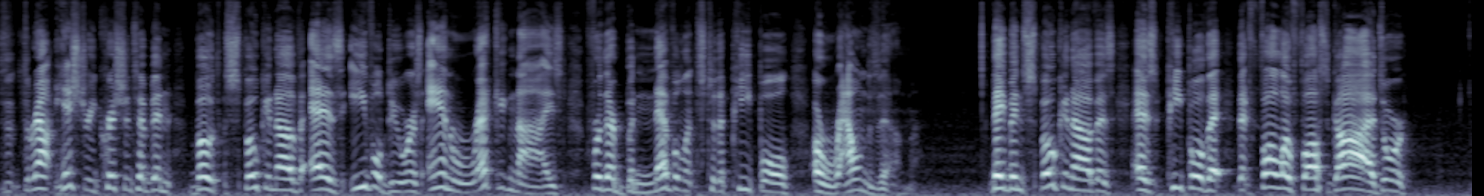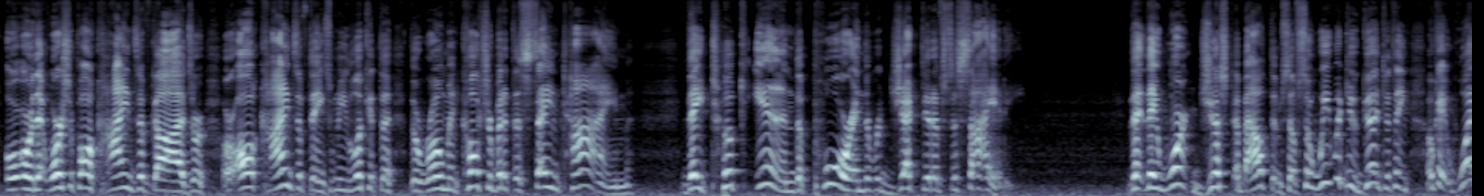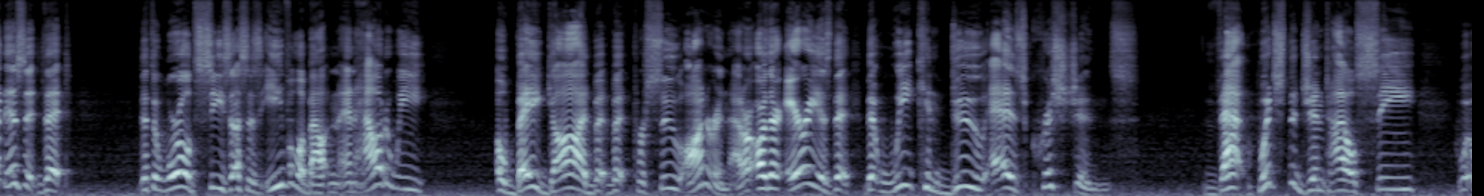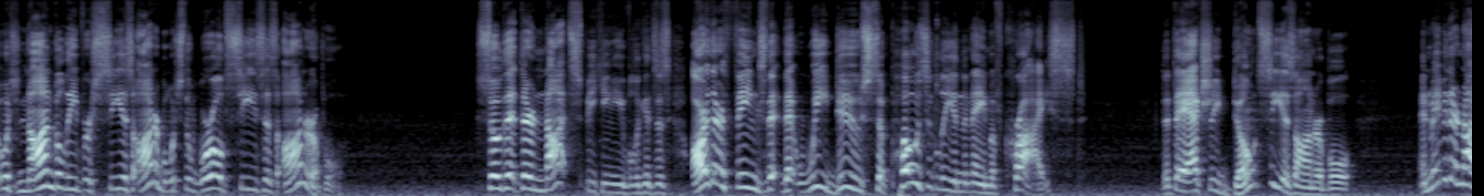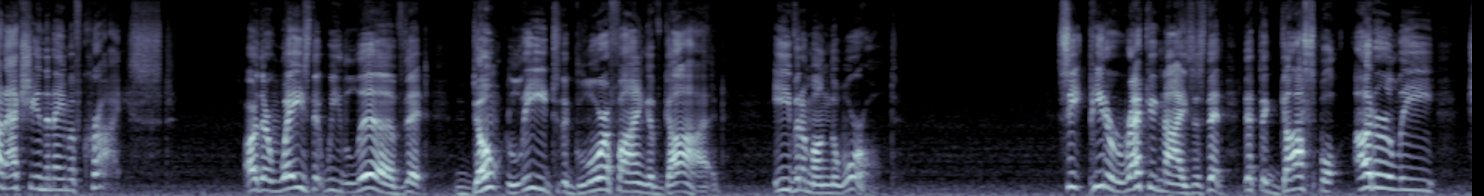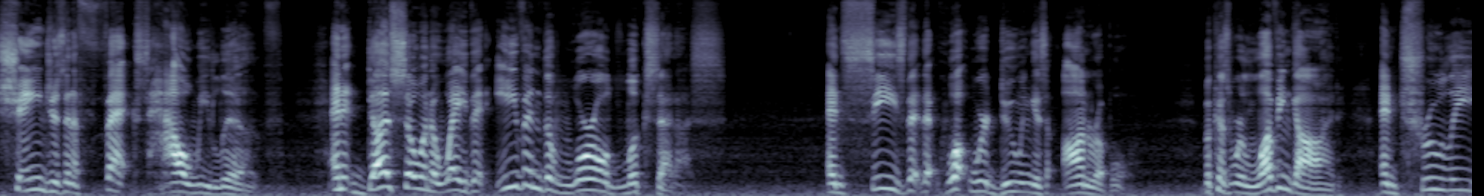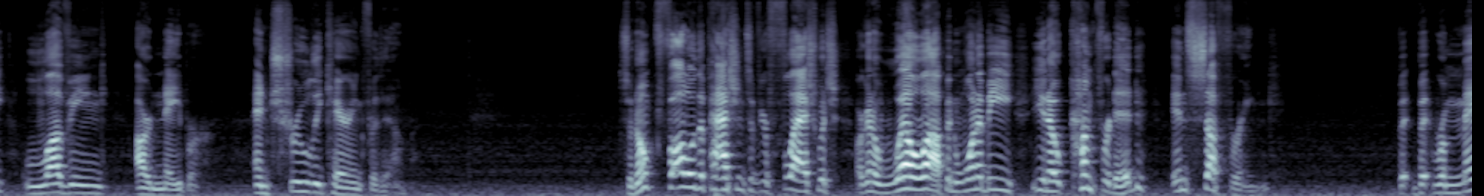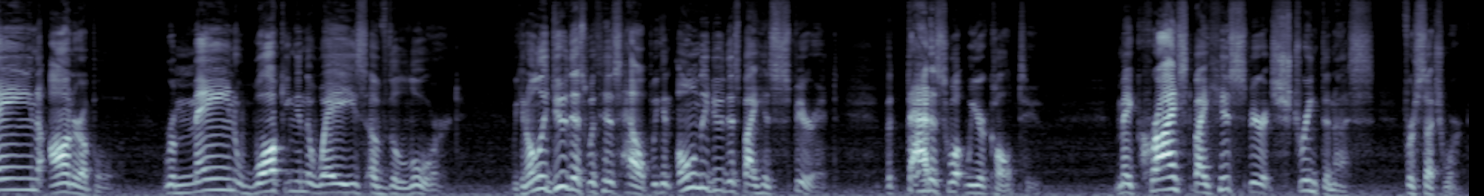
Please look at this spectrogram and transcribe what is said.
throughout history, Christians have been both spoken of as evildoers and recognized for their benevolence to the people around them. They've been spoken of as, as people that, that follow false gods or, or, or that worship all kinds of gods or, or all kinds of things when you look at the, the Roman culture, but at the same time, they took in the poor and the rejected of society. That they weren't just about themselves. So we would do good to think, okay, what is it that that the world sees us as evil about, and, and how do we obey God but but pursue honor in that? Are, are there areas that that we can do as Christians that which the Gentiles see, which non-believers see as honorable, which the world sees as honorable? so that they're not speaking evil against us? Are there things that, that we do supposedly in the name of Christ that they actually don't see as honorable, and maybe they're not actually in the name of Christ? Are there ways that we live that don't lead to the glorifying of God, even among the world? See, Peter recognizes that, that the gospel utterly changes and affects how we live. And it does so in a way that even the world looks at us and sees that, that what we're doing is honorable because we're loving God and truly loving our neighbor and truly caring for them. So don't follow the passions of your flesh, which are going to well up and want to be, you know, comforted in suffering. But, but remain honorable. Remain walking in the ways of the Lord. We can only do this with His help. We can only do this by His Spirit. But that is what we are called to. May Christ, by His Spirit, strengthen us for such work.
